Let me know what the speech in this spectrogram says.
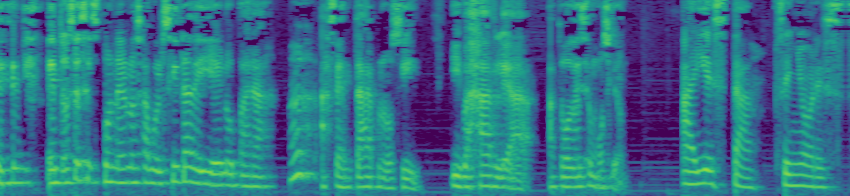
Entonces es poner esa bolsita de hielo para ah, asentarnos y, y bajarle a, a toda esa emoción. Ahí está, señores,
